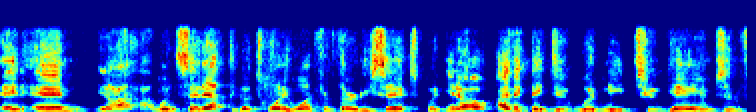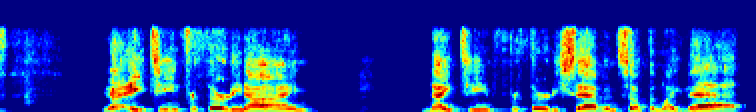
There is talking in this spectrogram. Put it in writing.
and and you know, I, I, wouldn't say they have to go 21 for 36, but you know, I think they do would need two games of you know 18 for 39, 19 for 37, something like that.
